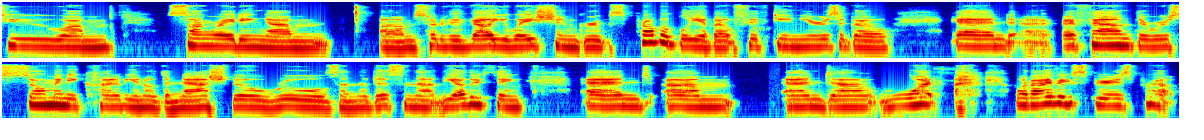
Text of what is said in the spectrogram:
to um, songwriting um, um, sort of evaluation groups probably about 15 years ago, and I found there were so many kind of you know the Nashville rules and the this and that and the other thing, and um, and uh, what what I've experienced perhaps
